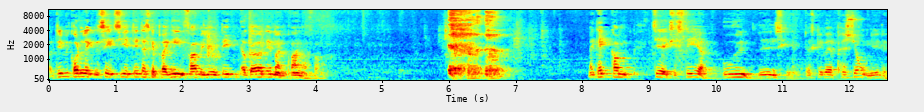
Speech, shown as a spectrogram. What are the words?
Og det vi grundlæggende set siger, det der skal bringe en frem i livet, det er at gøre det, man brænder for. Man kan ikke komme til at eksistere uden lidenskab. Der skal være passion i det.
